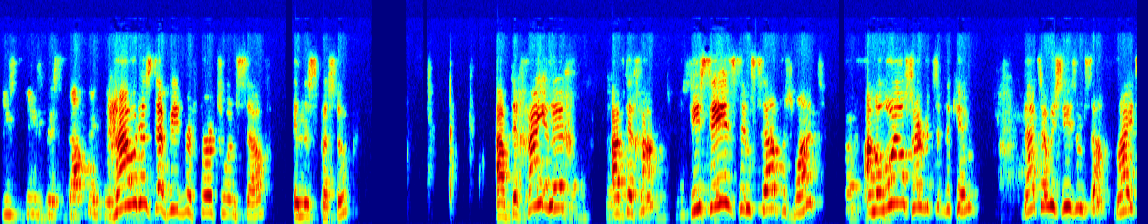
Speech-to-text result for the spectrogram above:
He's, he's this nothing. How does David refer to himself in this pasuk? Avdecha Avdecha. He sees himself as what? I'm a loyal servant of the king. That's how he sees himself, right?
